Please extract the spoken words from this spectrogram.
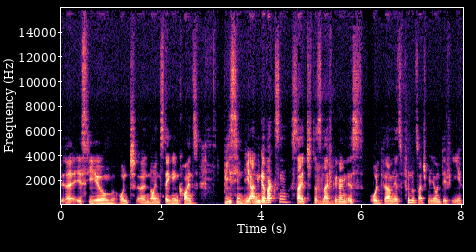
äh, Ethereum und äh, neuen Staking Coins, wie sind die angewachsen, seit das mhm. live gegangen ist. Und wir haben jetzt 25 Millionen DFI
